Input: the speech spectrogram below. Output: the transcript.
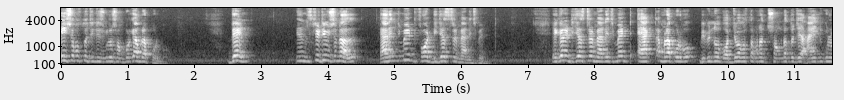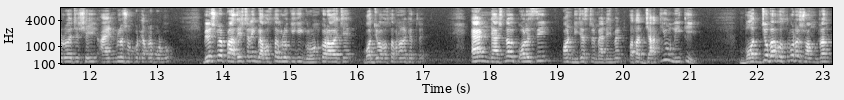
এই সমস্ত জিনিসগুলো সম্পর্কে আমরা পড়ব। Then institutional arrangement for disaster management এখানে ডিজাস্টার ম্যানেজমেন্ট অ্যাক্ট আমরা পড়ব। বিভিন্ন বর্জ্য ব্যবস্থাপনা সংক্রান্ত যে আইনগুলো রয়েছে, সেই আইনগুলো সম্পর্কে আমরা পড়ব। বিশেষ করে প্রাতিষ্ঠানিক ব্যবস্থাগুলো কী কী গ্রহণ করা হয়েছে বর্জ্য ব্যবস্থাপনার ক্ষেত্রে। And national policy on disaster management অর্থাৎ জাতীয় নীতি। বর্জ্য ব্যবস্থাপনা সংক্রান্ত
